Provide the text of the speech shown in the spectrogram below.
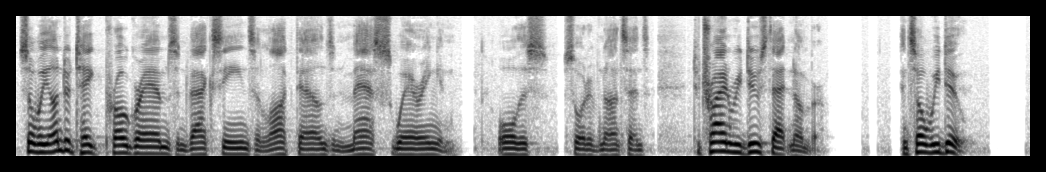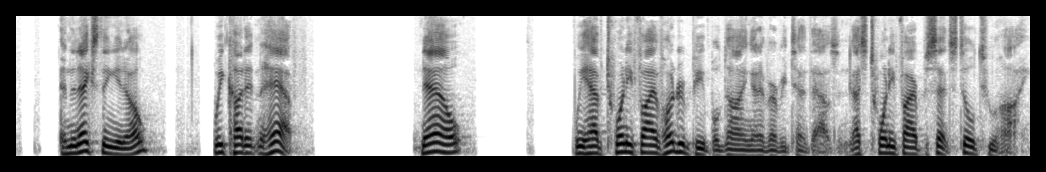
So we undertake programs and vaccines and lockdowns and masks wearing and all this sort of nonsense to try and reduce that number. And so we do. And the next thing you know, we cut it in half. Now, we have 2,500 people dying out of every 10,000. That's 25%, still too high.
